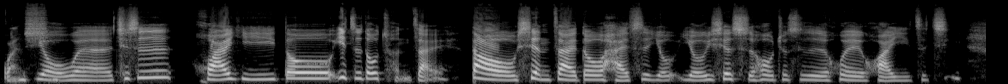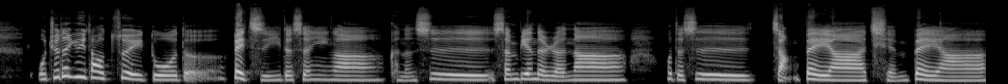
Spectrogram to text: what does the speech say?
关系？有诶，其实。怀疑都一直都存在，到现在都还是有有一些时候，就是会怀疑自己。我觉得遇到最多的被质疑的声音啊，可能是身边的人啊，或者是。长辈啊，前辈啊，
